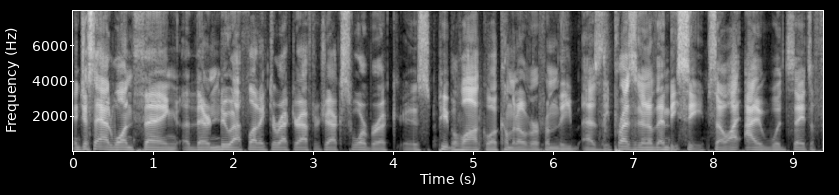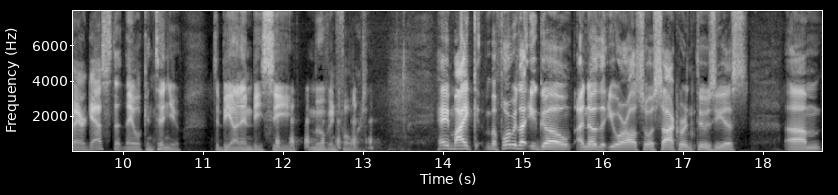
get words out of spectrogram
And just to add one thing, uh, their new athletic director after Jack Swarbrick is Pete Bevacqua coming over from the as the president of NBC. So I, I would say it's a fair guess that they will continue to be on NBC moving forward. Hey, Mike, before we let you go, I know that you are also a soccer enthusiast. Um,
